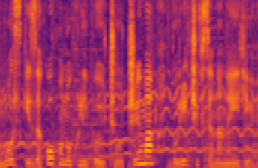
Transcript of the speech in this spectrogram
Приморський, закохано кліпаючи очима, вирічився на неї.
